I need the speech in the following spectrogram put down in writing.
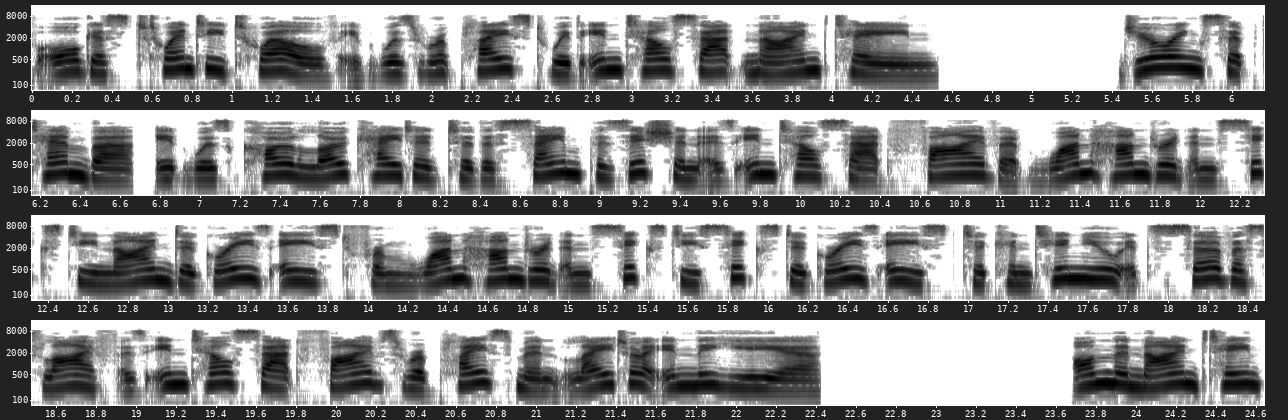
August 2012 it was replaced with Intelsat 19. During September, it was co-located to the same position as Intelsat 5 at 169 degrees east from 166 degrees east to continue its service life as Intelsat 5's replacement later in the year. On 19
